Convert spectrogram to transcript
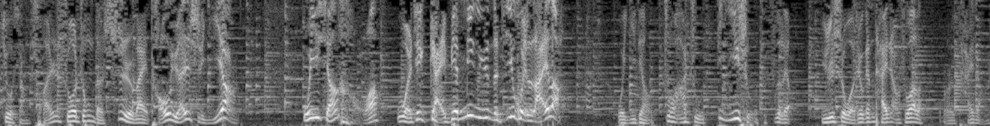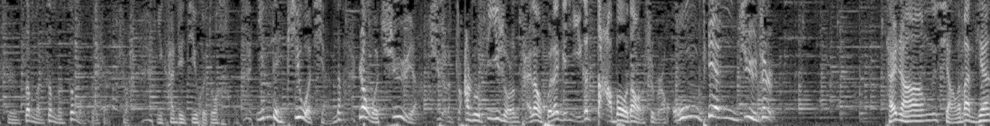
就像传说中的世外桃源是一样的。我一想，好啊，我这改变命运的机会来了，我一定要抓住第一手的资料。于是我就跟台长说了。我说台长是这么这么这么回事是吧？你看这机会多好，您得批我钱呢，让我去呀，去了抓住第一手的材料回来给你一个大报道，是不是鸿篇巨制？台长想了半天，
